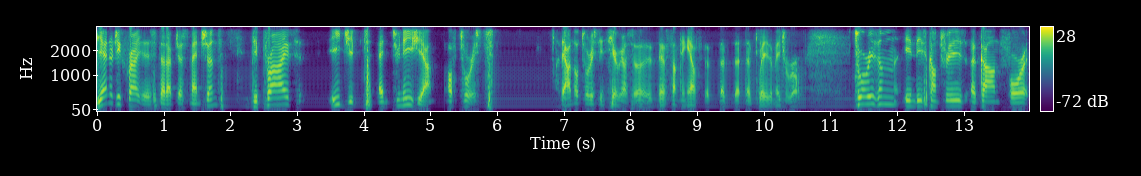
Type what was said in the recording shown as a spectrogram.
The energy crisis that I've just mentioned deprived Egypt and Tunisia of tourists. There are no tourists in Syria, so there's something else that, that, that, that played a major role. Tourism in these countries account for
